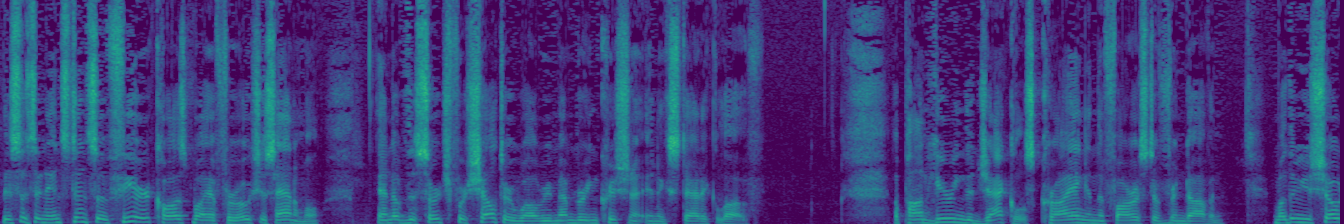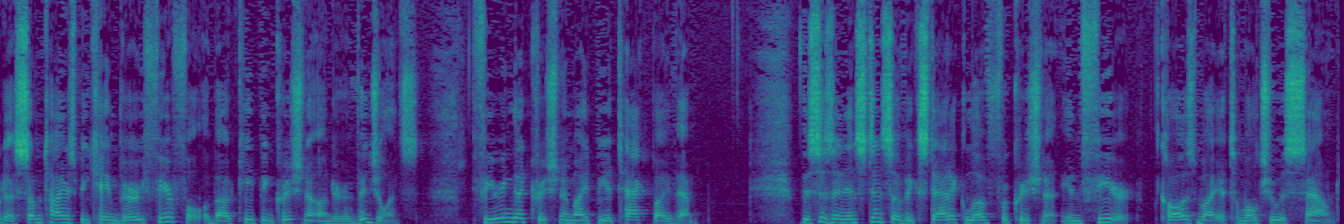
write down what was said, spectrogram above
This is an instance of fear caused by a ferocious animal, and of the search for shelter while remembering Krishna in ecstatic love. Upon hearing the jackals crying in the forest of Vrindavan, Mother Yashoda sometimes became very fearful about keeping Krishna under her vigilance, fearing that Krishna might be attacked by them. This is an instance of ecstatic love for Krishna in fear caused by a tumultuous sound.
